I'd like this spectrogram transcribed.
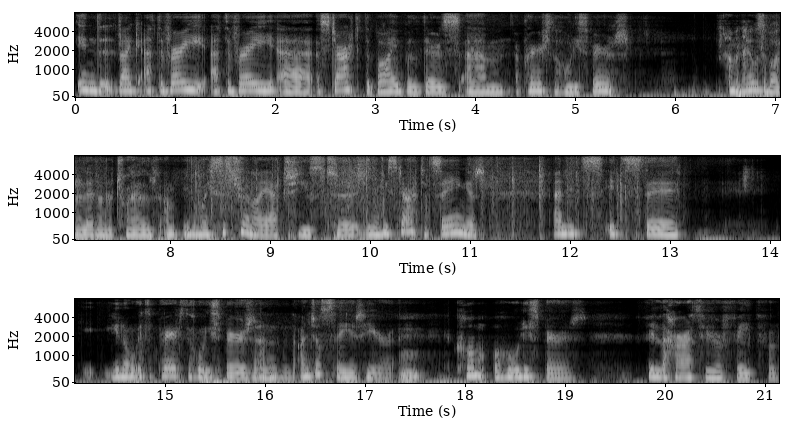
in the like at the very at the very uh, start of the Bible, there's um, a prayer to the Holy Spirit. I mean, I was about eleven or twelve. Um, you know, my sister and I actually used to. You know, we started saying it, and it's it's the. You know, it's a prayer to the Holy Spirit, and I'll just say it here. Come, O Holy Spirit, fill the hearts of your faithful,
